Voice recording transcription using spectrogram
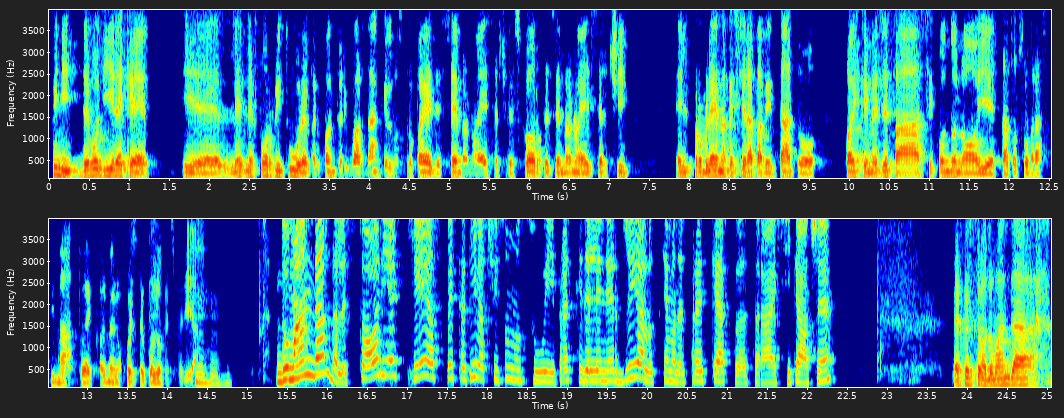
Quindi devo dire che eh, le, le, forniture per quanto riguarda anche il nostro paese sembrano esserci, le scorte sembrano esserci il problema che si era paventato qualche mese fa, secondo noi, è stato sovrastimato. Ecco, almeno questo è quello che speriamo. Mm-hmm. Domanda dalle storie, che aspettativa ci sono sui prezzi dell'energia? Lo schema del price cap sarà efficace? Beh, questa è una domanda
